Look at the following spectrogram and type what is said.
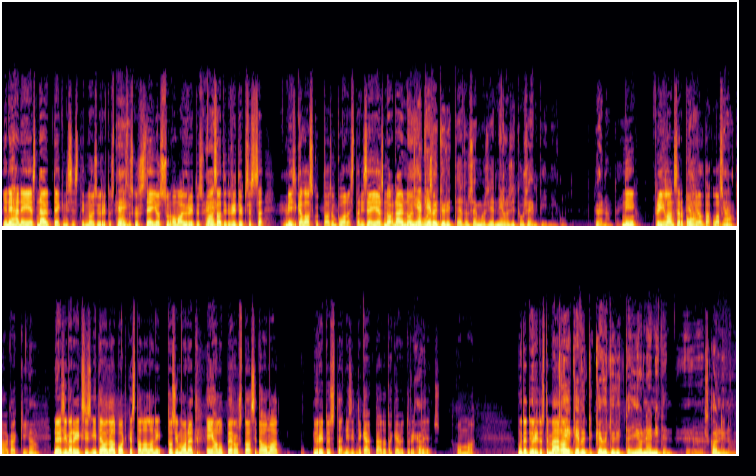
Ja nehän ei edes näy teknisesti noissa yritystilastoissa, koska se ei ole sun oma yritys, vaan Ei. sä oot yrityksessä, mikä laskuttaa sun puolesta, niin se ei edes no, näy noissa Niin, ja luvuissa. kevytyrittäjät on semmoisia, että niillä on sitten useampia niin kuin, työnantajia. Niin, freelancer-pohjalta Joo, laskuttaa joo, kaikki. joo. No esimerkiksi siis itse on täällä podcast-alalla, niin tosi monet ei halua perustaa sitä omaa yritystä, niin sitten ne käyttää tuota kevytyrittäjyyshommaa. Mutta yritysten määrä on, Ke, kevyt, kevytyrittäjiä on eniten äh, Skandinaviassa,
